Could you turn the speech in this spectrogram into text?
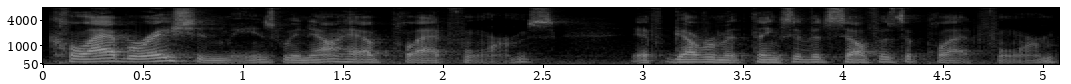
Collaboration means we now have platforms if government thinks of itself as a platform,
